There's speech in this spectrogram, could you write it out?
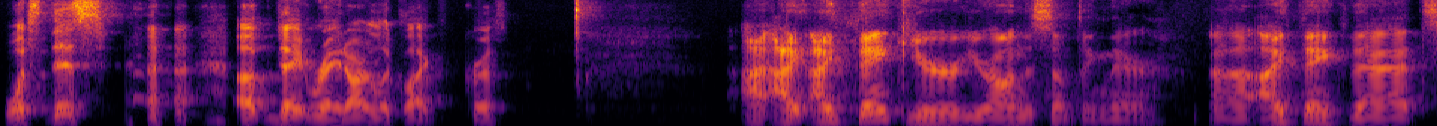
what's this update radar look like, Chris? I, I think you're you're on to something there. Uh, I think that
